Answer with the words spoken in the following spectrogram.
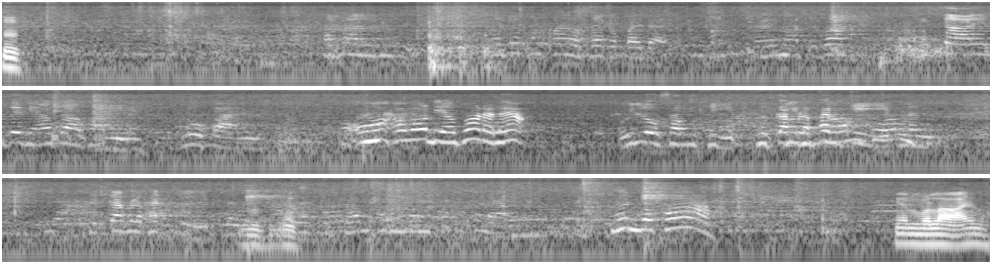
อืม ถ้ามันป ลาดุกมันไปหัวใจก็ไปได้ได้ฮอดแต่ว่าที่กายมันเป็นเอาสาวพันเลยโลกายอ๋อเอาโลเดียวพอได้แล้วอุ้ยโลสองขีดคือกำละพันกีบหนึ่งคือกำละพันกีบหนึ่งอืมมาเงินบ่พอเงินบหลายบ่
